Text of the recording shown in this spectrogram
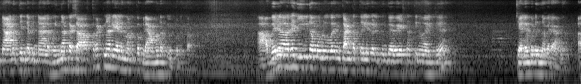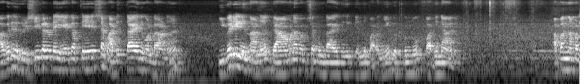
ജ്ഞാനത്തിന്റെ പിന്നാലെ ഇന്നത്തെ ശാസ്ത്രജ്ഞരെയെല്ലാം നമുക്ക് ബ്രാഹ്മണത്തിൽ പെടുത്താം അവർ അവരുടെ ജീവിതം മുഴുവൻ കണ്ടെത്തലുകൾക്കും ഗവേഷണത്തിനുമായിട്ട് ചെലവിടുന്നവരാണ്. അവർ ഋഷികളുടെ ഏകദേശം അടുത്തായത് കൊണ്ടാണ് ഇവരിൽ നിന്നാണ് ബ്രാഹ്മണ വംശം ഉണ്ടായത് എന്ന് പറഞ്ഞ് വെക്കുന്നു പതിനാല്. അപ്പം നമ്മൾ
